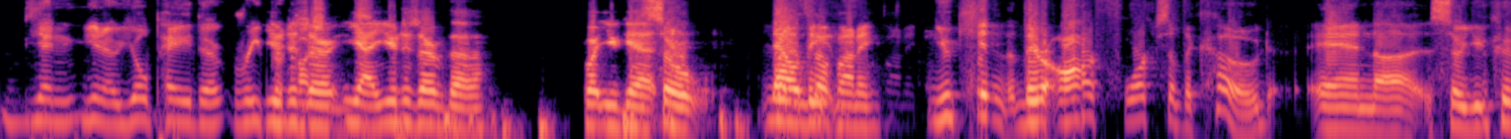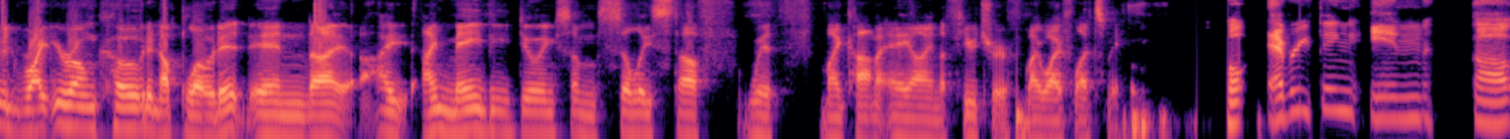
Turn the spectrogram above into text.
then you know you'll pay the you deserve. Yeah, you deserve the what you get. So now That's the, so funny. you can there are forks of the code and uh, so you could write your own code and upload it. And I, I, I may be doing some silly stuff with my Comma AI in the future if my wife lets me. Well, everything in uh,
